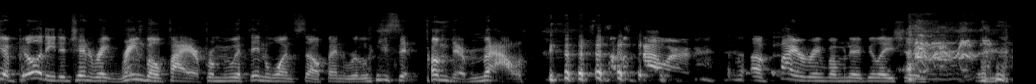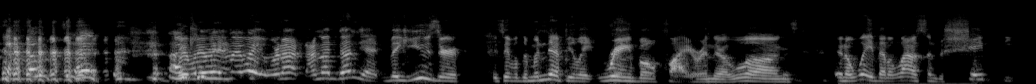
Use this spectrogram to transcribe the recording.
the ability to generate rainbow fire from within oneself and release it from their mouth. the power of fire rainbow manipulation. wait, wait, wait, wait, wait, wait. We're not. I'm not done yet. The user is able to manipulate rainbow fire in their lungs in a way that allows them to shape the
